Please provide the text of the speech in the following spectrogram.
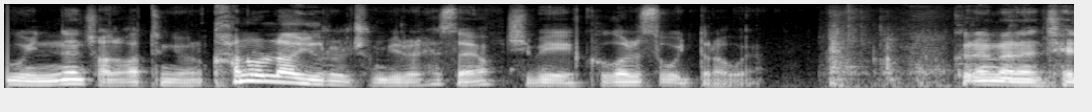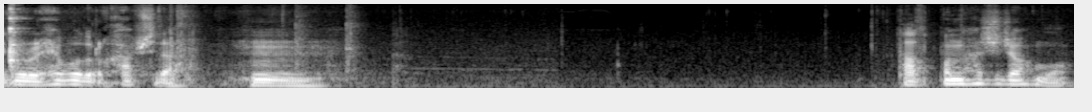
그리고 있는 저 같은 경우는 카놀라유를 준비를 했어요. 집에 그걸 쓰고 있더라고요. 그러면은 제조를 해보도록 합시다. 음. 다섯 번 하시죠, 뭐.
